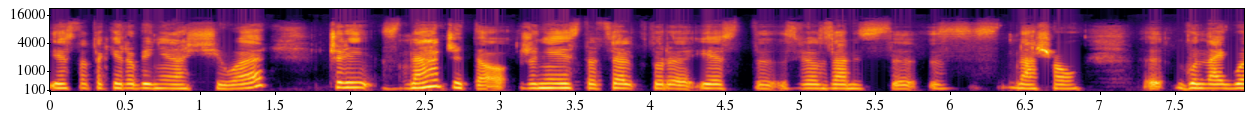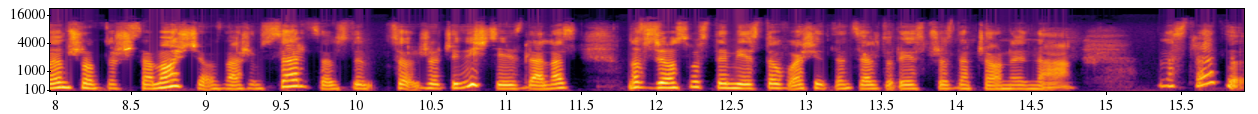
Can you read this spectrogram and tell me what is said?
jest to takie robienie na siłę, czyli znaczy to, że nie jest to cel, który jest związany z, z naszą y, najgłębszą tożsamością, z naszym sercem, z tym, co rzeczywiście jest dla nas, no w związku z tym jest to właśnie ten cel, który jest przeznaczony na, na stratę.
